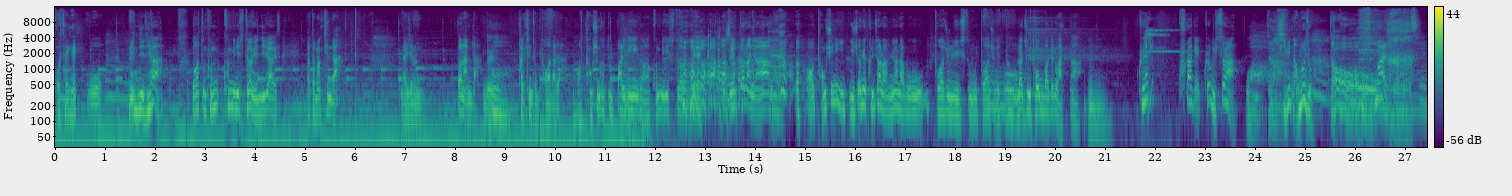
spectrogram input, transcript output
고생했고 웬일이야? 너 같은 콤, 콤미니스트가 웬일이야? 그래서 나 도망친다. 나 이제는 떠난다. 네. 당신 좀 도와달라. 어, 당신 같은 빨갱이가 콤미니스트가 왜, 왜 떠나냐? 어, 당신이 이- 이전에 글지 않았냐? 나보고 도와줄 일 있으면 도와주겠다고. 나 지금 도움 받으러 왔다. 그래? 쿨하게. 그럼 있어라. 집이 너무 좋 아. 어. 정말 치당.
